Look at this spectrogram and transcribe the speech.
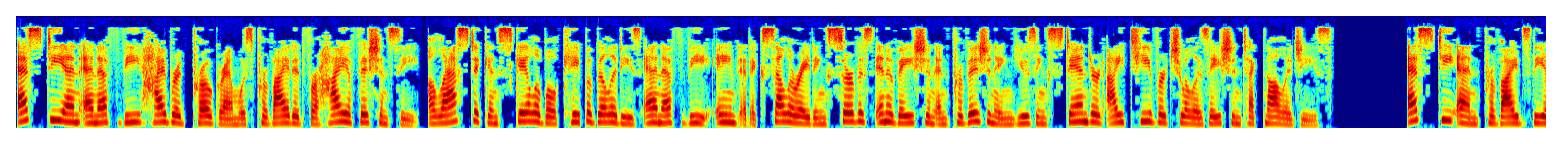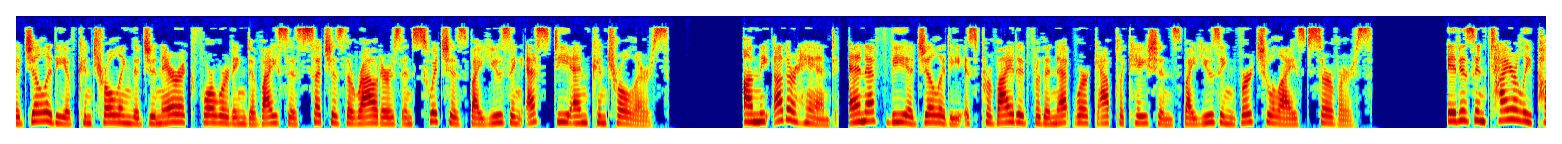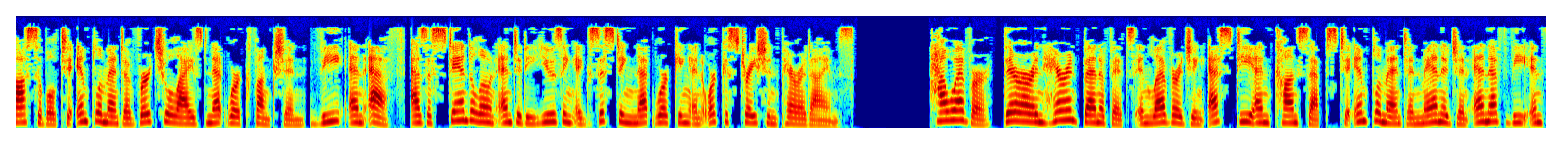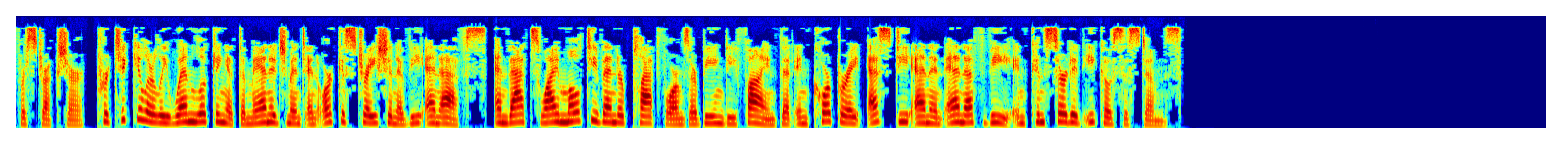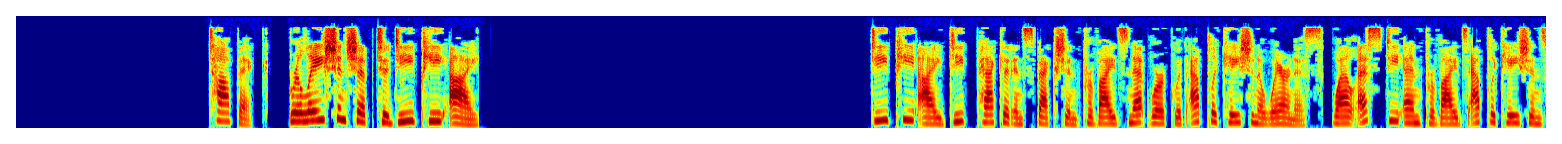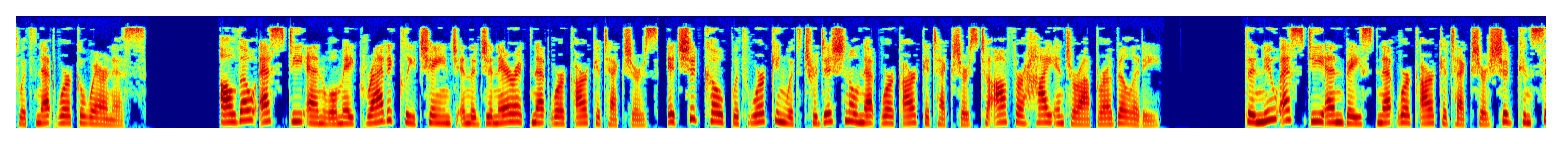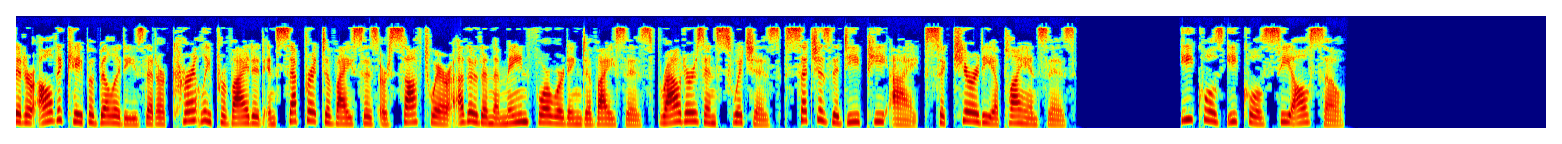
SDN NFV hybrid program was provided for high-efficiency, elastic and scalable capabilities NFV aimed at accelerating service innovation and provisioning using standard IT virtualization technologies. SDN provides the agility of controlling the generic forwarding devices such as the routers and switches by using SDN controllers. On the other hand, NFV agility is provided for the network applications by using virtualized servers. It is entirely possible to implement a virtualized network function VNF as a standalone entity using existing networking and orchestration paradigms. However, there are inherent benefits in leveraging SDN concepts to implement and manage an NFV infrastructure, particularly when looking at the management and orchestration of VNFs, and that's why multi-vendor platforms are being defined that incorporate SDN and NFV in concerted ecosystems. Topic: Relationship to DPI. DPI Deep Packet Inspection provides network with application awareness, while SDN provides applications with network awareness. Although SDN will make radically change in the generic network architectures, it should cope with working with traditional network architectures to offer high interoperability. The new SDN-based network architecture should consider all the capabilities that are currently provided in separate devices or software other than the main forwarding devices routers and switches such as the DPI security appliances. See also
